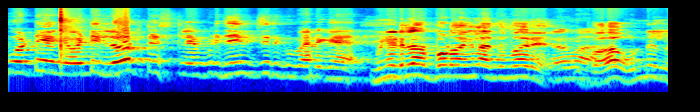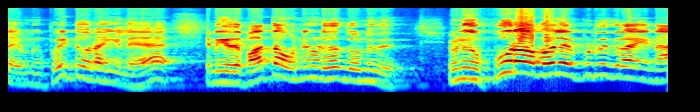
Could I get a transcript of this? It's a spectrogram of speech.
போட்டு எங்க வண்டி லோட் டெஸ்ட்ல எப்படி ஜெயிச்சிருக்கு பாருங்க. முன்னாடி எல்லாம் போடுவாங்களா அந்த மாதிரி? இப்போ ஒண்ணும் இல்லை இவனுக்கு போயிட்டு வராங்களே. எனக்கு இதை பார்த்தா ஒண்ணே ஒன்று தான் தோணுது. இவனுங்க பூரா போல எப்படி இருக்கிறாங்க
